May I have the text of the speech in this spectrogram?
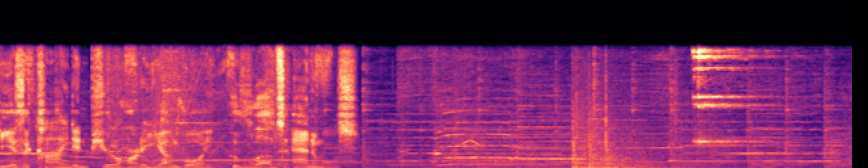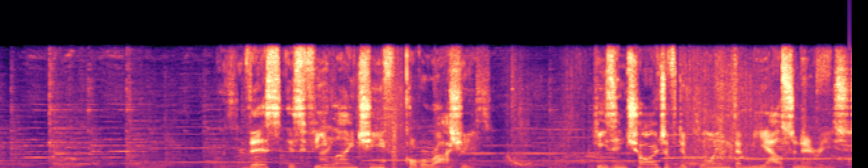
He is a kind and pure-hearted young boy who loves animals. This is Feline Chief Kogarashi. He's in charge of deploying the Meowcenaries.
